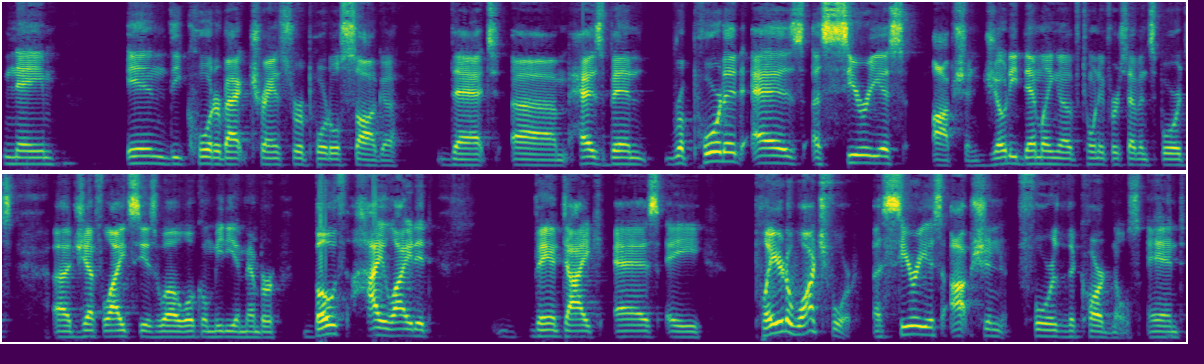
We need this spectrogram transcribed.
name in the quarterback transfer portal saga that um, has been reported as a serious option. Jody Demling of 24 7 Sports, uh, Jeff Lightsey as well, local media member, both highlighted Van Dyke as a player to watch for, a serious option for the Cardinals. And,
